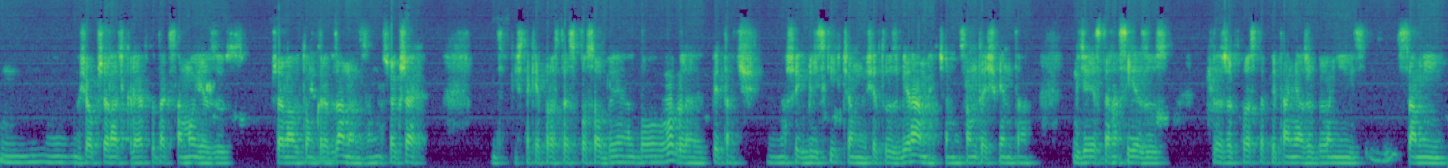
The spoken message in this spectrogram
mm, musiał przelać krew, to tak samo Jezus przelał tą krew za nas, za nasze grzechy. Więc jakieś takie proste sposoby, albo w ogóle pytać naszych bliskich, czemu się tu zbieramy, czemu są te święta, gdzie jest teraz Jezus. Że proste pytania, żeby oni sami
